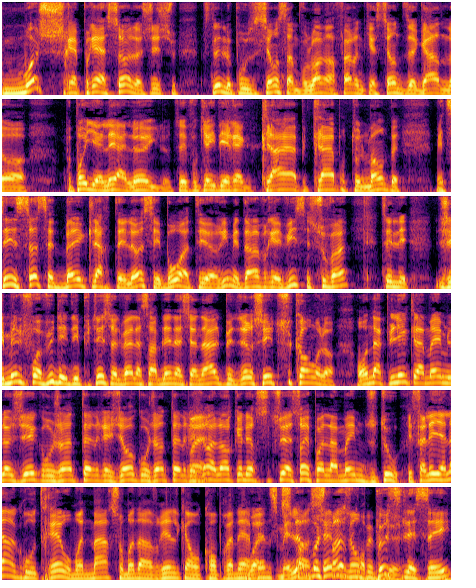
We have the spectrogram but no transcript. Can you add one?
moi, je serais prêt à ça. Là. que l'opposition, me vouloir en faire une question de dire, regarde, là, on peut pas y aller à l'œil. Il faut qu'il y ait des règles claires, puis claires pour tout le monde. Mais, tu sais, ça, cette belle clarté-là, c'est beau en théorie, mais dans la vraie vie, c'est souvent... J'ai mille fois vu des députés se lever à l'Assemblée nationale puis dire, c'est-tu con, là? On applique la même logique aux gens de telle région qu'aux gens de telle région, alors que leur situation est pas la même du tout. Il fallait y aller en gros traits au mois de mars, au mois d'avril, quand on comprenait à peine ce qui mais là, Moi, je pense qu'on peut, se laisser,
